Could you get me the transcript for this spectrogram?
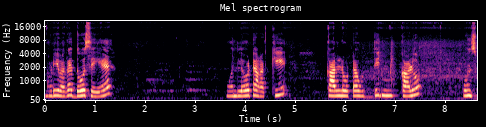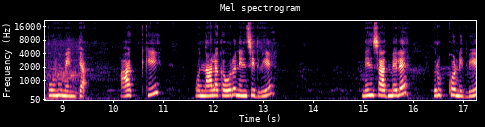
ನೋಡಿ, ಇವಾಗ ದೋಸೆಗೆ ಒಂದು ಲೋಟ ಅಕ್ಕಿ, ಕಾಲು ಲೋಟ ಉದ್ದಿನ ಕಾಳು ಒಂದು ಸ್ಪೂನು ಮೆಂತ್ಯ ಹಾಕಿ ಒಂದು ನಾಲ್ಕು ಅವರು ನೆನೆಸಿದ್ವಿ. ನೆನೆಸಾದ್ಮೇಲೆ ರುಬ್ಕೊಂಡಿದ್ವಿ.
